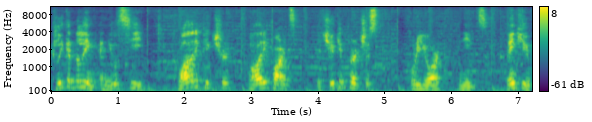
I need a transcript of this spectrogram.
Click at the link and you'll see quality picture, quality parts that you can purchase for your needs. Thank you.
